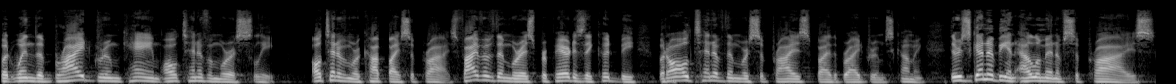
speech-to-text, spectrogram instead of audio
But when the bridegroom came, all 10 of them were asleep. All 10 of them were caught by surprise. Five of them were as prepared as they could be, but all 10 of them were surprised by the bridegroom's coming. There's going to be an element of surprise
